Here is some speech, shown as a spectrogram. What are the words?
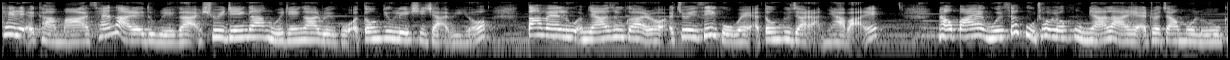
ထဲ့တဲ့အခါမှာဆန်းသာတဲ့သူတွေကရွှေတင်းကားငွေတင်းကားတွေကိုအသုံးပြုလေးရှိကြပြီးတော့တာမန်လူအများစုကတော့အကျွေစိတ်ကိုပဲအသုံးပြုကြတာများပါတယ်။ နောက်ပိုင်းငွေဆက်ကူထုတ်လုပ်မှုများလာတဲ့အတွက်ကြောင့်မို့လို့က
